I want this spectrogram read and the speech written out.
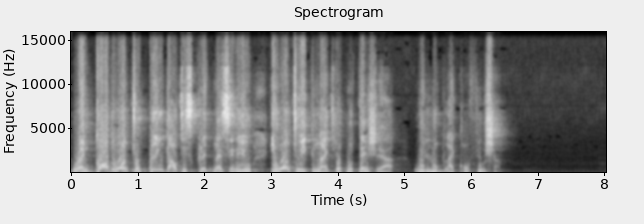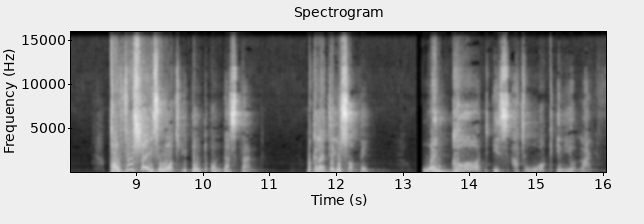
when God wants to bring out his greatness in you, he wants to ignite your potential, will look like confusion. Confusion is what you don't understand. But can I tell you something? When God is at work in your life,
